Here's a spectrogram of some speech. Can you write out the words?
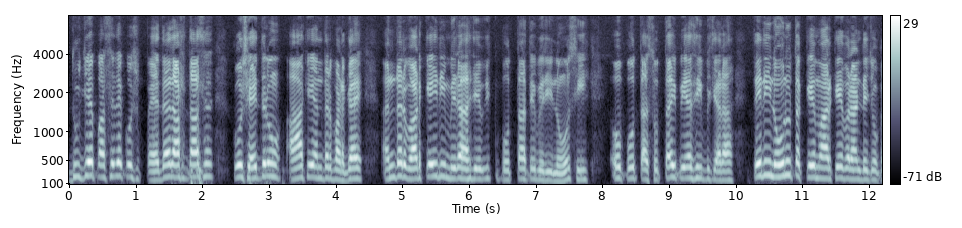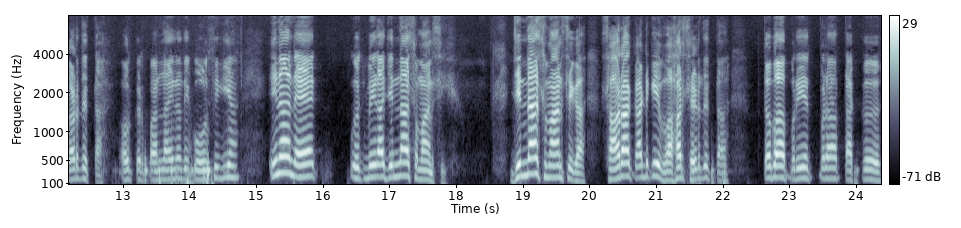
ਦੂਜੇ ਪਾਸੇ ਦੇ ਕੁਝ ਪੈਦਲ 8-10 ਕੁਝ ਇਧਰੋਂ ਆ ਕੇ ਅੰਦਰ ਵੜ ਗਏ। ਅੰਦਰ ਵੜ ਕੇ ਹੀ ਨਹੀਂ ਮੇਰਾ ਹਜੇ ਇੱਕ ਪੋਤਾ ਤੇ ਮੇਰੀ ਨੂੰਹ ਸੀ। ਉਹ ਪੋਤਾ ਸੁੱਤਾ ਹੀ ਪਿਆ ਸੀ ਵਿਚਾਰਾ ਤੇ ਇਹਦੀ ਨੂੰਹ ਨੂੰ ਧੱਕੇ ਮਾਰ ਕੇ ਵਰਾਂਡੇ ਚੋਂ ਕੱਢ ਦਿੱਤਾ ਔਰ ਕਿਰਪਾਨਾਂ ਇਹਨਾਂ ਦੇ ਕੋਲ ਸੀਗੀਆਂ। ਇਹਨਾਂ ਨੇ ਮੇਰਾ ਜਿੰਨਾ ਸਮਾਨ ਸੀ, ਜਿੰਨਾ ਸਮਾਨ ਸੀਗਾ, ਸਾਰਾ ਕੱਢ ਕੇ ਬਾਹਰ ਸਿੱਟ ਦਿੱਤਾ। ਤਵਾ ਪ੍ਰੇਤ ਪਰਾ ਤੱਕ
